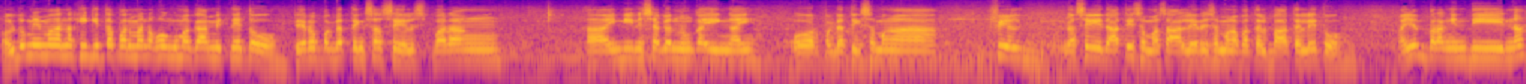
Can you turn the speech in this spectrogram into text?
Although may mga nakikita pa naman ako gumagamit nito, pero pagdating sa sales, parang ah, hindi na siya ganun kaingay. Or pagdating sa mga field, kasi dati sumasali rin sa mga battle-battle ito. Ayun, parang hindi na.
